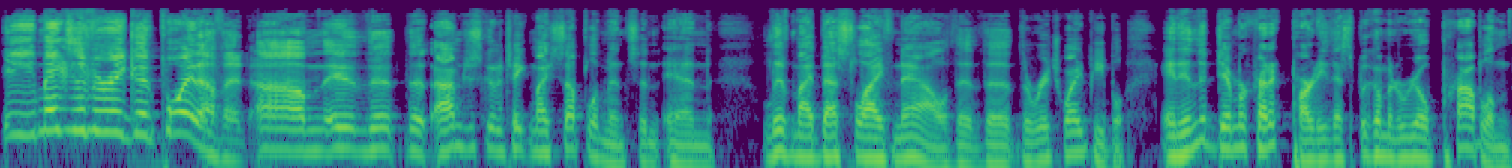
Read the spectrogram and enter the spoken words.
he makes a very good point of it. Um, that, that I'm just going to take my supplements and and live my best life now, the, the, the rich white people. And in the Democratic Party, that's becoming a real problem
